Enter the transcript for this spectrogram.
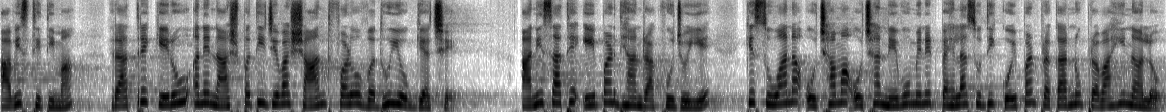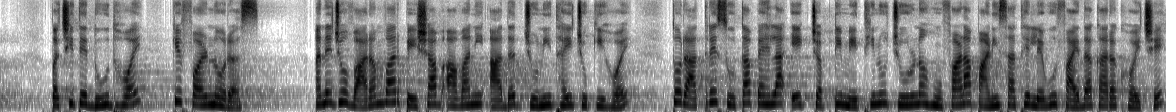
આવી સ્થિતિમાં રાત્રે કેળું અને નાશપતિ જેવા શાંત ફળો વધુ યોગ્ય છે. આની સાથે એ પણ ધ્યાન રાખવું જોઈએ કે સુવાના ઓછામાં ઓછા નેવું મિનિટ પહેલાં સુધી કોઈપણ પ્રકારનું પ્રવાહી ન લો. પછી તે દૂધ હોય કે ફળનો રસ. અને જો વારંવાર પેશાબ આવવાની આદત જૂની થઈ ચૂકી હોય તો રાત્રે સૂતા પહેલાં એક ચપટી મેથીનું ચૂર્ણ હુંફાળા પાણી સાથે લેવું ફાયદાકારક હોય છે,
